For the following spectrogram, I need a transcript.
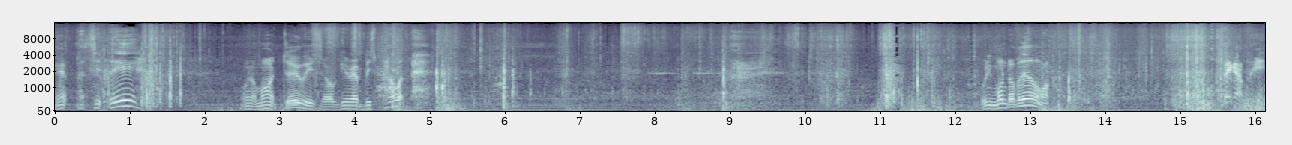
Yep, that's it there. What I might do is I'll grab this pallet. Put him on top of the other one. Back up there.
